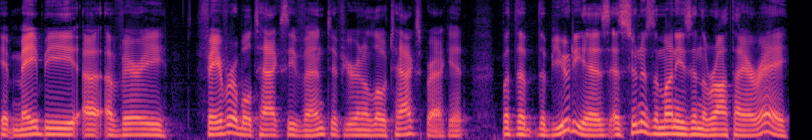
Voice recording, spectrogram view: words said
It may be a, a very favorable tax event if you're in a low tax bracket. But the, the beauty is, as soon as the money is in the Roth IRA,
